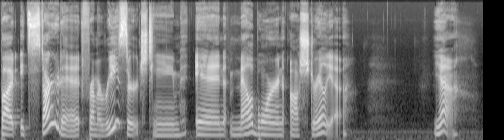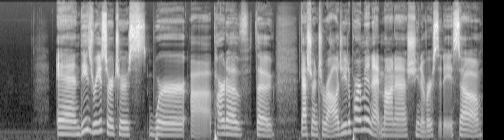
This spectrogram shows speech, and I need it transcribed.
But it started from a research team in Melbourne, Australia. Yeah. And these researchers were uh, part of the gastroenterology department at Monash University. So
